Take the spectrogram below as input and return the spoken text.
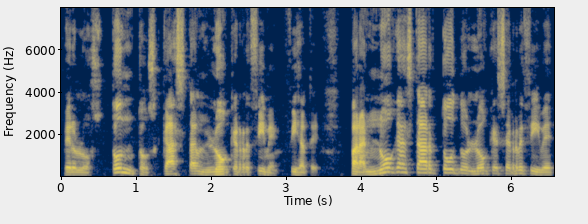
pero los tontos gastan lo que reciben. Fíjate, para no gastar todo lo que se recibe,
